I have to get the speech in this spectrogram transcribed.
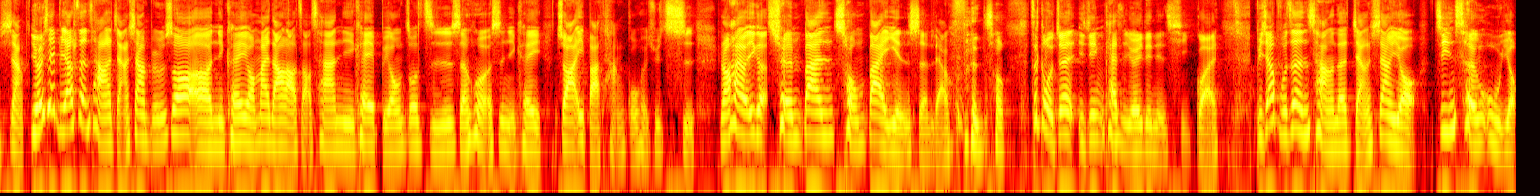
项，有一些比较正常的奖项，比如说呃，你可以有麦当劳早餐，你可以不用做值日生，或者是你可以抓一把糖果回去吃。然后还有一个全班崇拜眼神两分钟，这个我觉得已经开始有一点点奇怪。比较不正常的奖项有金城武拥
